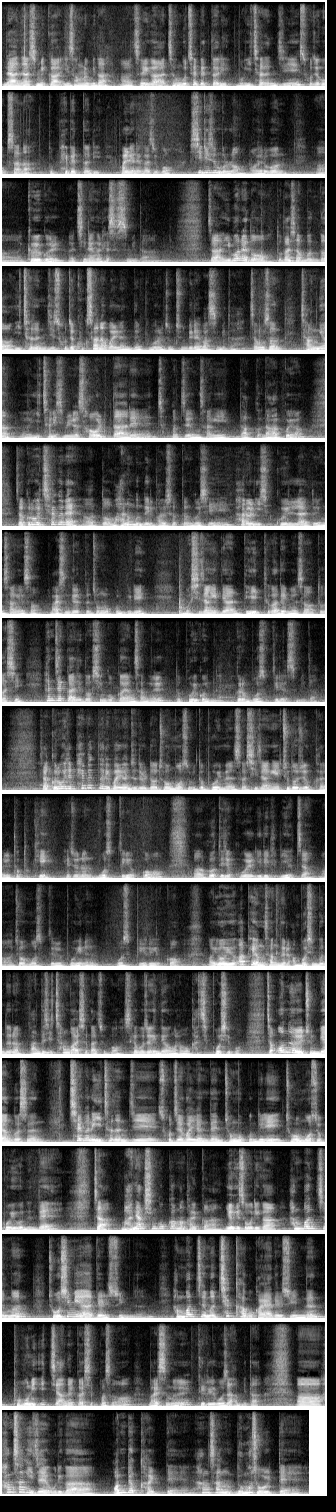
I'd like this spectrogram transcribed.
네 안녕하십니까. 이성루입니다. 어, 저희가 전구체 배터리 뭐 2차전지 소재 국산화 또 폐배터리 관련해 가지고 시리즈물로 어, 여러 번 어, 교육을 진행을 했었습니다 자 이번에도 또다시 한 번 더 2차전지 소재 국산화 관련된 부분을 좀 준비를 해봤습니다. 자 우선 작년 2021년 어, 4월 달에 첫 번째 영상이 나갔고요. 자 그리고 최근에 어, 또 많은 분들이 봐주셨던 것이 8월 29일 날 또 영상에서 말씀드렸던 종목군들이 뭐 시장에 대한 데이트가 되면서 또다시 현재까지도 신고가 양상을 또 보이고 있는 그런 모습들이었습니다 자 그리고 이제 폐배터리 관련주들도 좋은 모습을 또 보이면서 시장의 주도주 역할을 톡톡히 해주는 모습들이었고 어, 그것도 이제 9월 1일이었죠. 어, 좋은 모습들을 보이는 모습들이었고 어, 요, 요 앞에 영상들을 안 보신 분들은 반드시 참고하셔 가지고 세부적인 내용을 한번 같이 보시고 자 오늘 준비한 것은 최근에 2차전지 소재 관련된 종목군들이 좋은 모습을 보이고 있는데 자 마냥 신고가만 갈까? 여기서 우리가 한 번쯤은 조심해야 될 수 있는 한 번쯤은 체크하고 가야 될 수 있는 부분이 있지 않을까 싶어서 말씀을 드리고자 합니다. 어, 항상 이제 우리가 완벽할 때 항상 너무 좋을 때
